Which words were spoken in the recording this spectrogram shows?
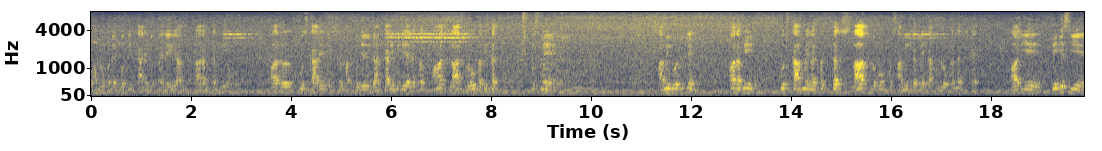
हम लोगों ने दो तीन कार्य जो पहले ही प्रारंभ कर दिए हैं। और उस कार्य से मुझे जो जानकारी मिली है, लगभग पाँच लाख लोग अभी तक उसमें शामिल हो चुके हैं। और अभी उस काम में लगभग दस लाख लोगों को शामिल करने का हम लोग का लक्ष्य है। और ये तेज़ी से ये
